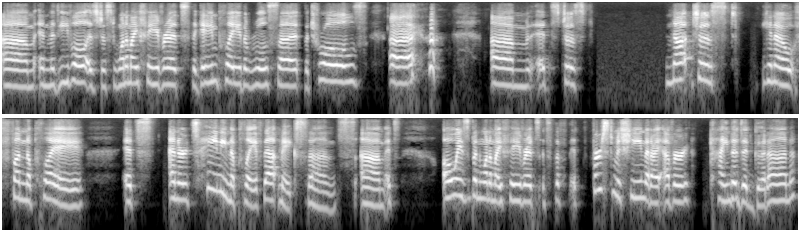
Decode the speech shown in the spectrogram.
Um, and medieval is just one of my favorites. The gameplay, the rule set, the trolls. Uh, um, it's just not just you know fun to play it's entertaining to play, if that makes sense. Um, it's always been one of my favorites. It's the first machine that I ever kind of did good on,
